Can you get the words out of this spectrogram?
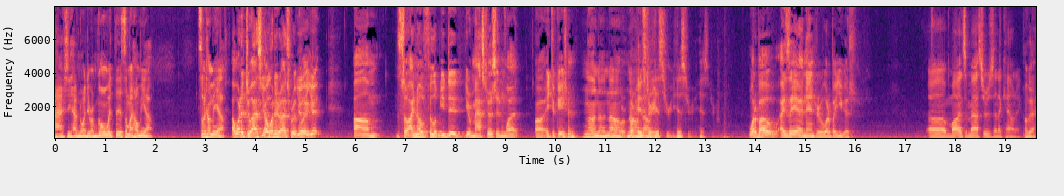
I actually have no idea where I'm going with this. Somebody help me out. Somebody help me out. I wanted to ask. you. I wanted to ask real You're- quick. you're- Um, so I know Philip, you did your master's in what? Uh, education. No, no, no, no, or no. history? History, history, history. What about Isaiah and Andrew? What about you guys? Uh, mine's a master's in accounting. Okay,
